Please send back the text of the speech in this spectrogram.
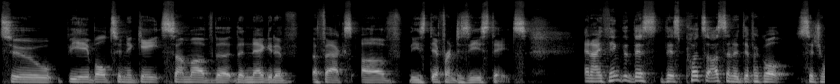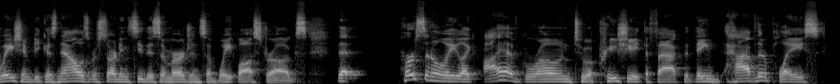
to be able to negate some of the the negative effects of these different disease states. And I think that this this puts us in a difficult situation because now as we're starting to see this emergence of weight loss drugs that personally like I have grown to appreciate the fact that they have their place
